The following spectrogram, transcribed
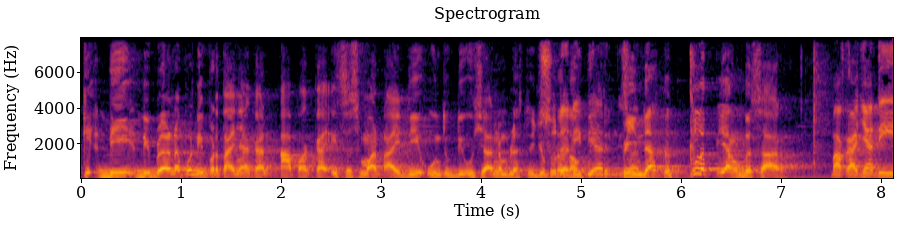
di di Belanda pun dipertanyakan apakah it's a smart idea untuk di usia 16-17 Sudah tahun dibiarin pindah ke klub yang besar. Makanya di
